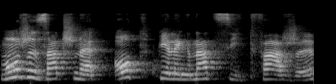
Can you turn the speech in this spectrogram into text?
Może zacznę od pielęgnacji twarzy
